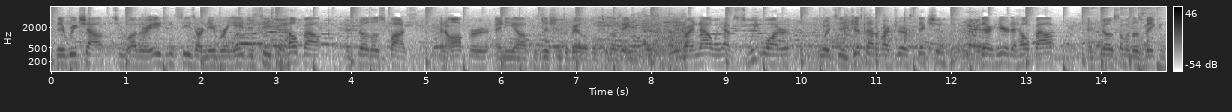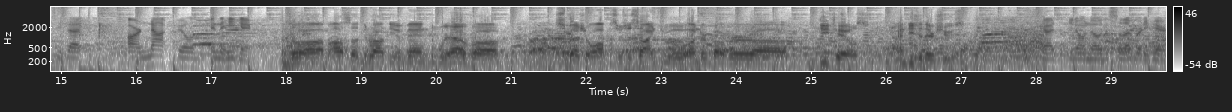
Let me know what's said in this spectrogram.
they reach out to other agencies, our neighboring agencies, to help out and fill those spots and offer any uh, positions available to those agencies. Right now we have Sweetwater, which is just out of our jurisdiction. They're here to help out and fill some of those vacancies that are not filled in the Heat game. So um, also throughout the event, we have uh, special officers assigned to undercover uh, details, and these are their shoes. Guys, if you don't know the celebrity here,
